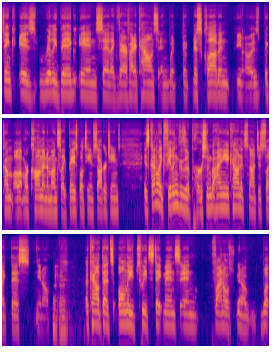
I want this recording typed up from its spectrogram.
think is really big in say like verified accounts and with the, this club, and you know, has become a lot more common amongst like baseball teams, soccer teams, is kind of like feeling there's a person behind the account. It's not just like this, you know, Mhm. account that's only tweets statements and final you know what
